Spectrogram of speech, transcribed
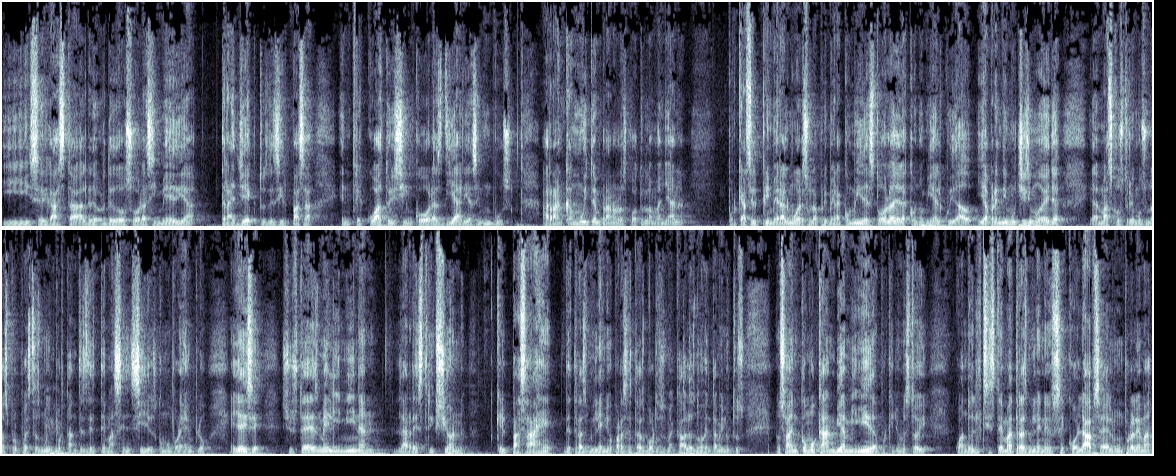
y se gasta alrededor de dos horas y media trayecto, es decir, pasa entre 4 y 5 horas diarias en un bus. Arranca muy temprano a las 4 de la mañana porque hace el primer almuerzo, la primera comida, es todo lo de la economía del cuidado y aprendí muchísimo de ella y además construimos unas propuestas muy importantes de temas sencillos como por ejemplo, ella dice, si ustedes me eliminan la restricción que el pasaje de Transmilenio para hacer transbordos me acaba los 90 minutos, no saben cómo cambia mi vida, porque yo me estoy, cuando el sistema Transmilenio se colapsa, hay algún problema,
